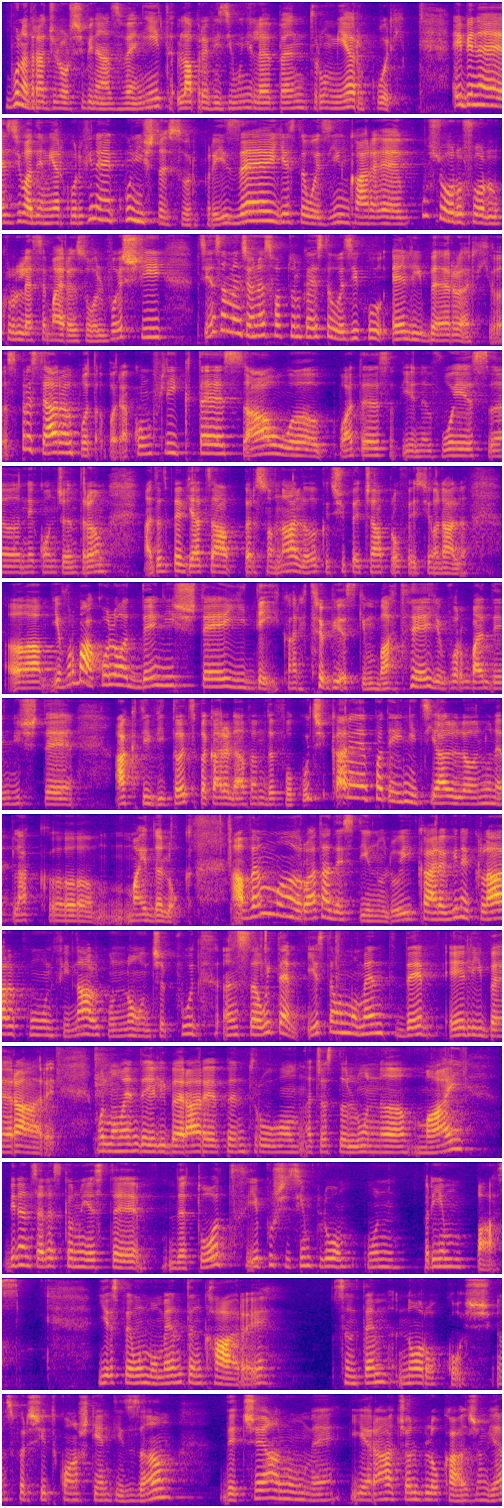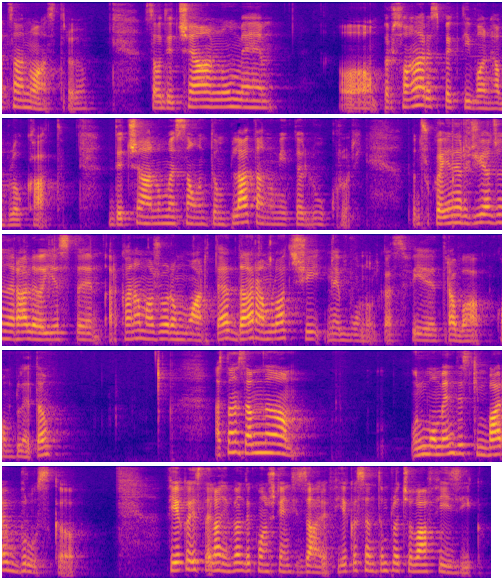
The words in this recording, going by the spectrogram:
Bună dragilor și bine ați venit la previziunile pentru miercuri. Ei bine, ziua de miercuri vine cu niște surprize. Este o zi în care ușor, ușor lucrurile se mai rezolvă și țin să menționez faptul că este o zi cu eliberări. Spre seară pot apărea conflicte sau uh, poate să fie nevoie să ne concentrăm atât pe viața personală cât și pe cea profesională. Uh, e vorba acolo de niște idei care trebuie schimbate, e vorba de niște activități pe care le avem de făcut și care poate inițial uh, nu ne plac uh, mai deloc. Avem uh, roata destinului care vine clar cu un final, cu un nou început, însă uite, este un moment de eliberare. Un moment de eliberare pentru această lună mai. Bineînțeles că nu este de tot, e pur și simplu un prim pas. Este un moment în care suntem norocoși. În sfârșit conștientizăm de ce anume era acel blocaj în viața noastră sau de ce anume uh, persoana respectivă ne-a blocat, de ce anume s-au întâmplat anumite lucruri. Pentru că energia generală este arcana majoră moartea, dar am luat și nebunul ca să fie treaba completă. Asta înseamnă un moment de schimbare bruscă, fie că este la nivel de conștientizare, fie că se întâmplă ceva fizic.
